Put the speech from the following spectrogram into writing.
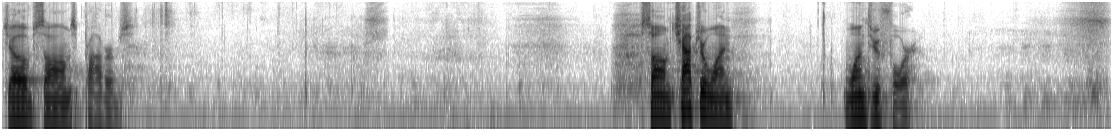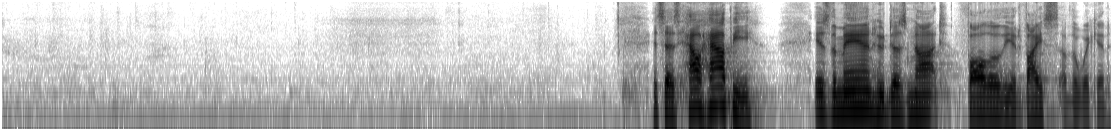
Job, Psalms, Proverbs. Psalm chapter 1, 1 through 4. It says, How happy is the man who does not follow the advice of the wicked,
